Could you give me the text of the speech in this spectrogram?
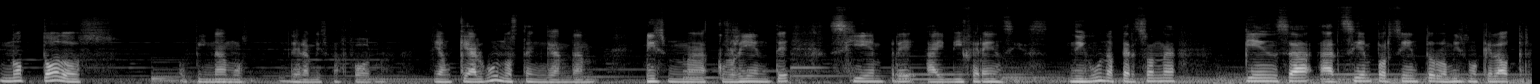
No todos opinamos de la misma forma. Y aunque algunos tengan misma corriente, siempre hay diferencias ninguna persona piensa al 100% lo mismo que la otra.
